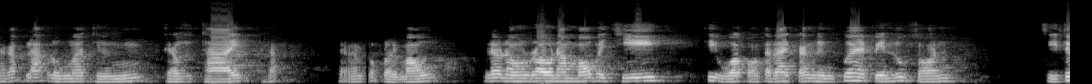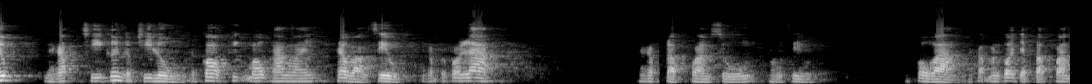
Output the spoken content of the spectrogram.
นะครับ ลากลงมาถึงแถวสุดท้ายนะครับ จากนั้นก็ปล่อยเมาส์ แล้วเราเรานำเมาส์ไปชี้ที่หัวของตะไดครั้งหนึ่งเพื่อให้เป็นลูกศรสีทึบนะครับ ชี้ขึ้นกับชี้ลง แล้วก็คลิกเมาส์ค้างไว้ระหว่างซลล์นะครับแล้วก็ลากนะครับปรับความสูงของซลล์ก็วางนะครับมันก็จะปรับความ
